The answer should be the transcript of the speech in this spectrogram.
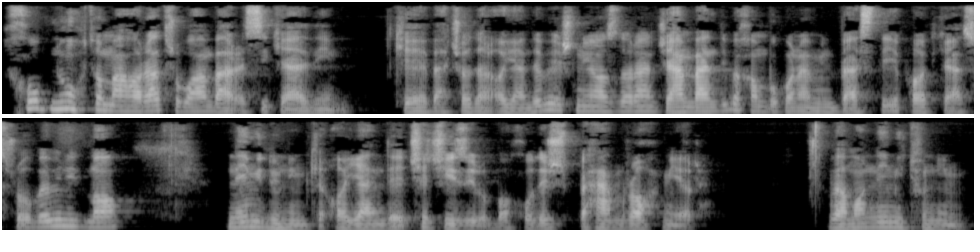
خب نه تا مهارت رو با هم بررسی کردیم. که بچه ها در آینده بهش نیاز دارن. جنبندی بخوام بکنم این بسته پادکست رو. ببینید ما نمی‌دونیم که آینده چه چیزی رو با خودش به همراه میاره. و ما نمی‌تونیم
